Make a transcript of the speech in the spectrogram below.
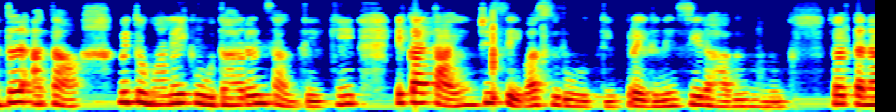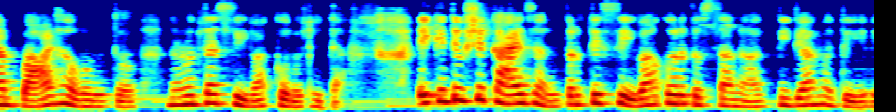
तर आता मी तुम्हाला एक उदाहरण सांगते की एका ताईंची सेवा सुरू होती प्रेग्नेन्सी राहावी म्हणून. तर त्यांना बाळ हवं होतं म्हणून त्या सेवा करत होत्या. एके दिवशी काय झालं तर ते सेवा करत असताना दिव्यामध्ये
